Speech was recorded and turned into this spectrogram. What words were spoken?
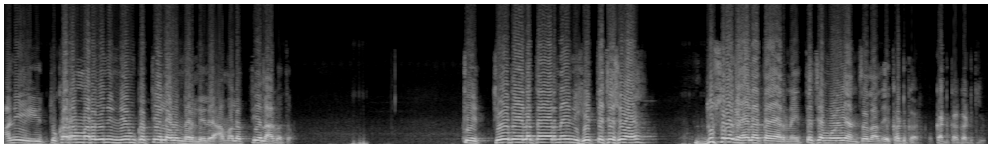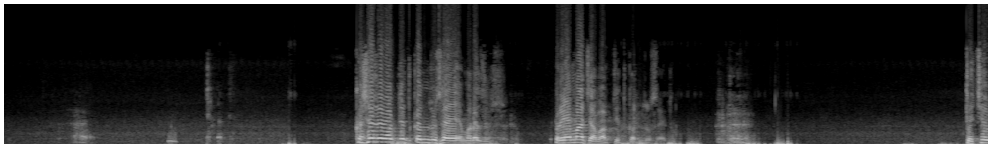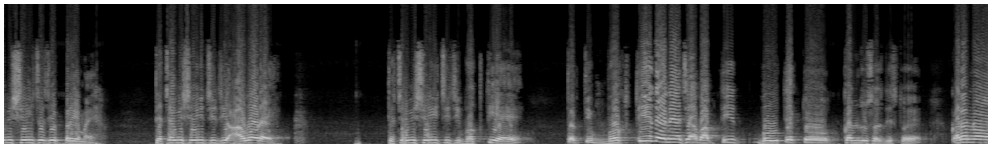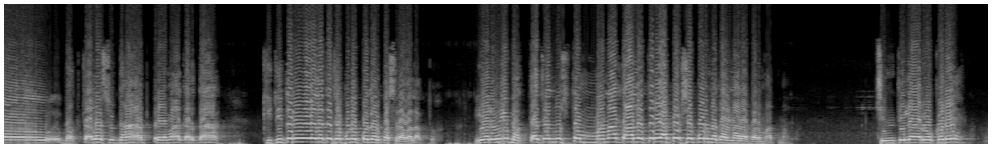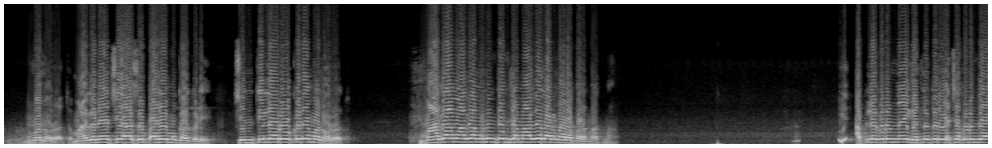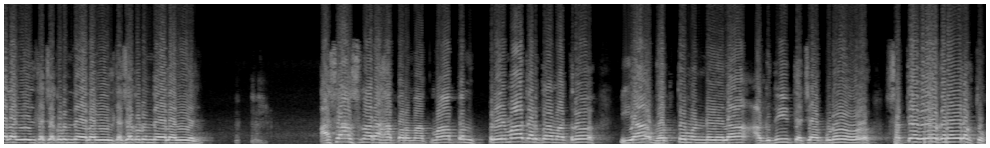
आणि तुकाराम महाराजांनी नेमकं ते लावून धरलेलं आहे. आम्हाला ते लागत. ते तो द्यायला तयार नाही हे त्याच्याशिवाय दुसरं घ्यायला तयार नाही. त्याच्यामुळे यांचं लालय खटकट कटका कटकी कशाच्या बाबतीत कंजूस आहे? महाराज प्रेमाच्या बाबतीत कंजूस आहे त्याच्याविषयीचं जे प्रेम आहे त्याच्याविषयीची जी आवड आहे त्याच्याविषयीची जी भक्ती आहे तर ती भक्ती देण्याच्या बाबतीत बहुतेक तो कंजूसच दिसतोय. कारण भक्ताला सुद्धा प्रेमाकरता कितीतरी वेळेला त्याच्या पुढे पदर पसरावा लागतो. एरवी भक्ताच्या नुसतं मनात आलं तरी अपेक्षा पूर्ण करणारा परमात्मा. चिंतीला रोकडे मनोरथ. मागण्याची आस पाहे मुखाकडे. चिंतीला रोकडे मनोरथ. मागा मागा म्हणून त्यांच्या मागे लागणारा परमात्मा. आपल्याकडून नाही घेतलं तर याच्याकडून द्यायला लागेल त्याच्याकडून द्यायला लागेल त्याच्याकडून द्यायला लागेल. असा असणारा हा परमात्मा पण प्रेमा करता मात्र या भक्त मंडळीला अगदी त्याच्या पुढं सत्याग्रह करावा लागतो.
